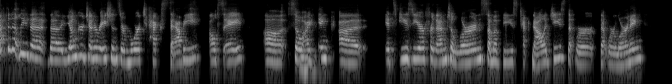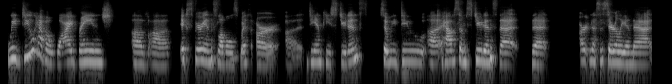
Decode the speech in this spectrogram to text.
definitely the the younger generations are more tech savvy, I'll say. Uh, so I Mhm. think uh, it's easier for them to learn some of these technologies that we're that we're learning. We do have a wide range of uh, experience levels with our uh, DNP students. So we do uh, have some students that that aren't necessarily in that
